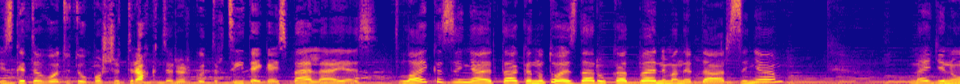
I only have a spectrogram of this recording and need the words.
izgatavotu to pašu traktoru, ar ko tur cītēgai spēlējies? Laika ziņā ir tā, ka nu, to es daru, kad bērni man ir dārziņā mēģinu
